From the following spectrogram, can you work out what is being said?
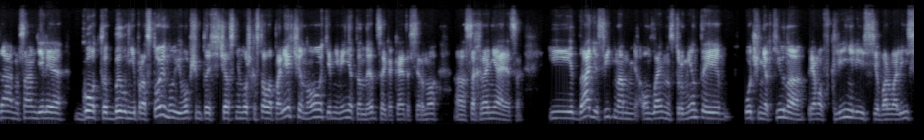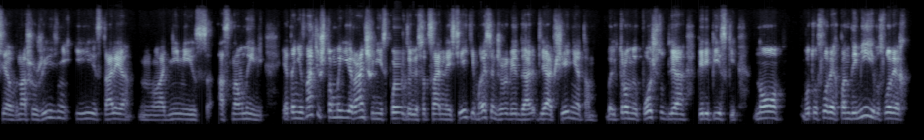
Да, на самом деле год был непростой, ну и, в общем-то, сейчас немножко стало полегче, но, тем не менее, тенденция какая-то все равно а, сохраняется. И да, действительно, онлайн-инструменты очень активно прямо вклинились, ворвались в нашу жизнь и стали одними из основными. Это не значит, что мы и раньше не использовали социальные сети, мессенджеры для общения, там, электронную почту для переписки, но вот в условиях пандемии, в условиях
